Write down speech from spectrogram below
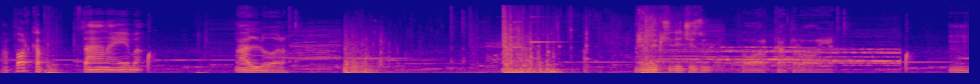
Ma porca puttana Eva. Allora. Uccide Gesù. Porca troia. Mm.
